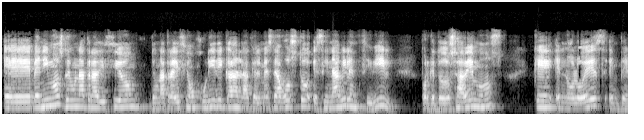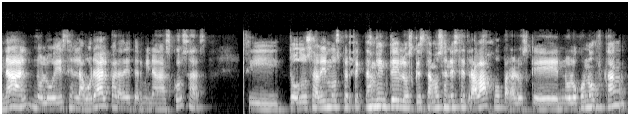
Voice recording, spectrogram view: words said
Eh, venimos de una tradición, de una tradición jurídica en la que el mes de agosto es inhábil en civil, porque todos sabemos que no lo es en penal, no lo es en laboral para determinadas cosas. Si todos sabemos perfectamente los que estamos en este trabajo, para los que no lo conozcan,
